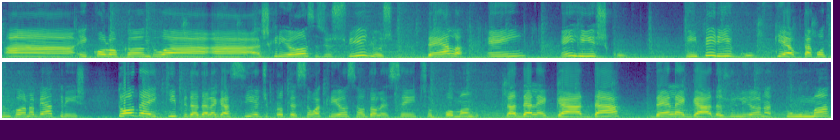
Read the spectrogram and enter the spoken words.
a, e colocando a, a, as crianças e os filhos dela em, em risco, em perigo, que é o que está acontecendo com a Ana Beatriz. Toda a equipe da Delegacia de Proteção à Criança e Adolescente, sob comando da delegada delegada Juliana Tuma,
